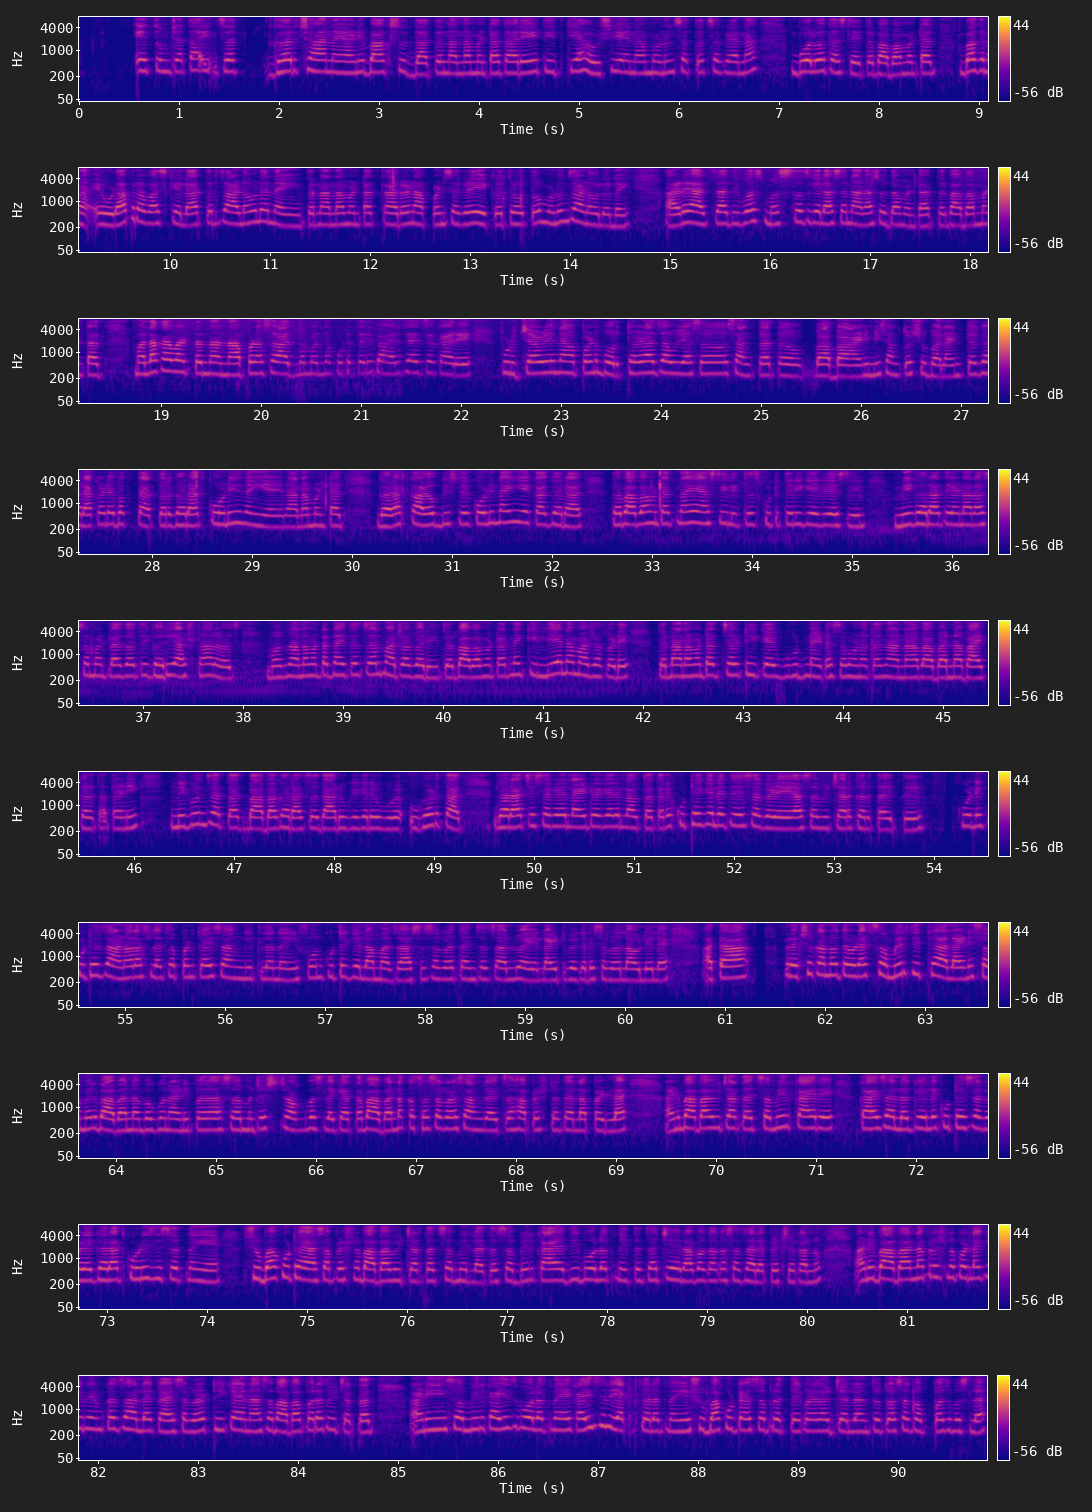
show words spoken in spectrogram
ए तुमच्या ताईंचं घर छान आहे आणि बागसुद्धा तर नाना म्हणतात अरे ती इतकी हौशी आहे ना म्हणून सतत सगळ्यांना बोलवत असते. तर बाबा म्हणतात बघ ना एवढा प्रवास केला तर जाणवलं नाही. तर नाना म्हणतात कारण आपण सगळे एकत्र होतो म्हणून जाणवलं नाही. अरे आजचा दिवस मस्तच गेला असं नानासुद्धा म्हणतात. तर बाबा म्हणतात मला काय वाटतं नाना आपण असं आदनमधनं कुठेतरी बाहेर जायचं का रे? पुढच्या वेळी ना आपण बोरथळला जाऊया असं सांगतात बाबा आणि मी सांगतो शुभाला. आणि तर घराकडे बघतात तर घरात कोणी नाही आहे नाना म्हणतात घरात काळोख दिसतोय कोणी नाही आहे का घरात. तर बाबा म्हणतात नाही असतील इथेच कुठेतरी गेली असतील. मी घरात येणार असं म्हटलं तर ती घरी असणारच. मग नाना म्हणतात नाही तर चल माझ्या घरी. तर बाबा म्हणतात नाही किल्ली आहे ना माझ्याकडे. तर नाना म्हणतात चल ठीक आहे गुड नाईट असं म्हणत नाना बाबांना बाय करतात आणि निघून जातात. बाबा घराचं दार वगैरे उघ उघडतात. घराचे सगळे लाइट वगैरे लावतात. अरे कुठे गेले ते सगळे? असा विचार करता येते. कुणी कुठे जाणार असल्याचं पण काही सांगितलं नाही. फोन कुठे गेला माझा? असं सगळं त्यांचं चालू आहे. लाइट वगैरे सगळं लावलेलं आहे. आता प्रेक्षकांनो तेवढ्यात समीर तिथे आला आणि समीर बाबांना बघून आणि पण असं म्हणजे शॉक बसलं की आता बाबांना कसं सगळं सांगायचं हा प्रश्न त्याला पडला आहे आणि बाबा विचारतायत समीर काय रे? काय झालं? गेले कुठे सगळे? घरात कोणीच दिसत नाही आहे शुभा कुठे आहे? असा प्रश्न बाबा विचारतात समीरला. तर समीर काय आधी बोलत नाही. त्याचा चेहरा बघा कसा झालाय प्रेक्षकांनो. आणि बाबांना प्रश्न पडला की नेमकं झालं काय? सगळं ठीक आहे ना? असं बाबा परत विचारतात. आणि समीर काहीच बोलत नाही काहीच रिॲक्ट करत नाही आहे शुभा कुठे असं प्रत्येक वेळेला विचारल्यानंतर तो असा गप्पच बसला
